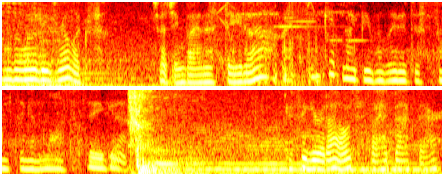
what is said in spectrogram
Another one of these relics. Judging by this data, I think it might be related to something in Las Vegas. I Could figure it out if I head back there.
